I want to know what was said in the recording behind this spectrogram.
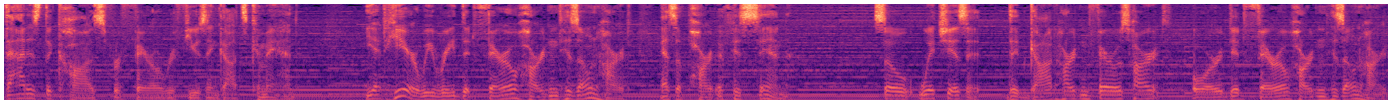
That is the cause for Pharaoh refusing God's command. Yet here we read that Pharaoh hardened his own heart as a part of his sin. So, which is it? Did God harden Pharaoh's heart, or did Pharaoh harden his own heart?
